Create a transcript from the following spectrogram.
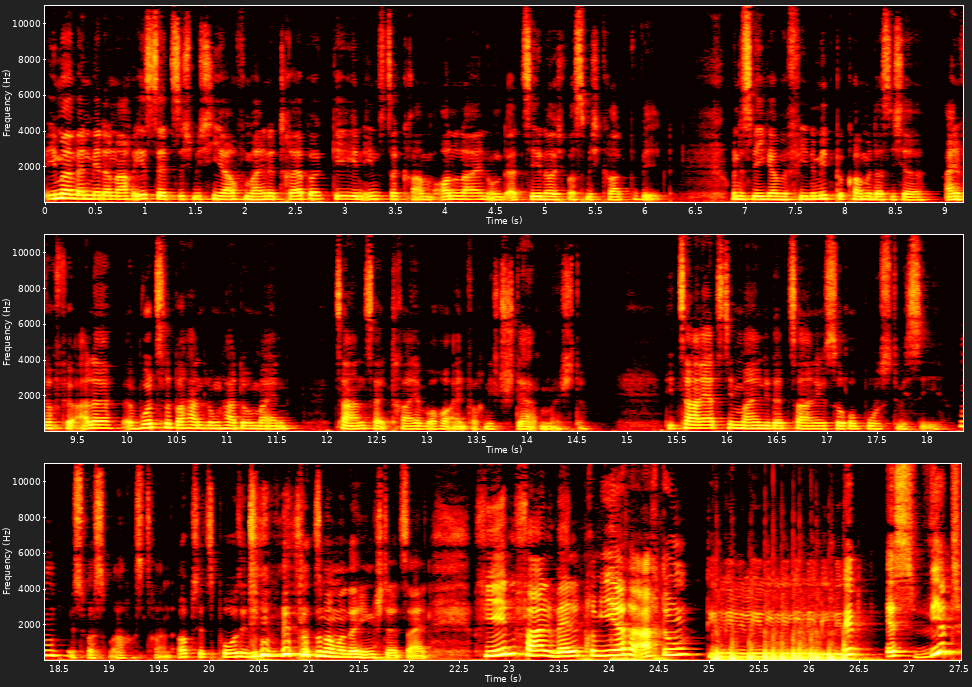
immer wenn mir danach ist, setze ich mich hier auf meine Treppe, gehe in Instagram online und erzähle euch, was mich gerade bewegt. Und deswegen haben viele mitbekommen, dass ich ja einfach für alle Wurzelbehandlung hatte und mein Zahn seit drei Wochen einfach nicht sterben möchte. Die Zahnärztin meinte, der Zahn ist so robust wie sie. Hm, ist was Wahres dran. Ob es jetzt positiv ist, lassen wir mal dahingestellt sein. Auf jeden Fall Weltpremiere. Achtung. Es wird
